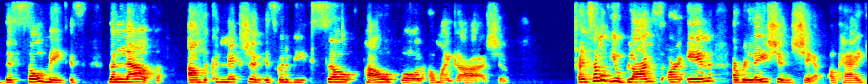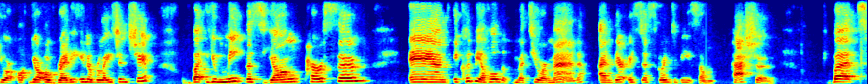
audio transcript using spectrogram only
this soulmate is the love um the connection is going to be so powerful. Oh my gosh and some of you blondes are in a relationship okay? You're you're already in a relationship but you meet this young person and it could be a whole mature man and there is just going to be some passion. But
